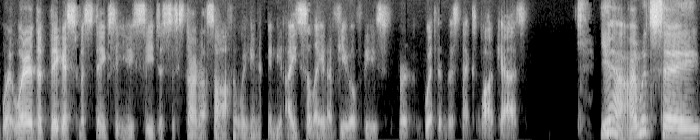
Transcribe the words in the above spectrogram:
What, what are the biggest mistakes that you see just to start us off, and we can maybe isolate a few of these for, within this next podcast? Yeah, I would say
